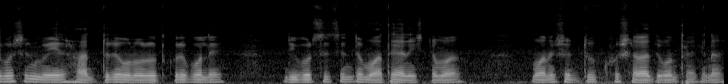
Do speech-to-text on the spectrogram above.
হোসেন মেয়ের হাত ধরে অনুরোধ করে বলে ডিভোর্সের চিন্তা মাথায় আনিস না, মা। মানুষের দুঃখ সারা জীবন থাকে না।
